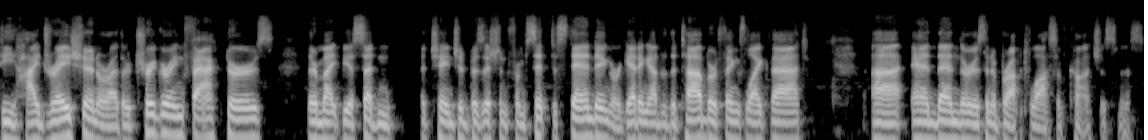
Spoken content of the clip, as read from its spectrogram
dehydration or other triggering factors. There might be a sudden a change in position from sit to standing or getting out of the tub or things like that. Uh, and then there is an abrupt loss of consciousness.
